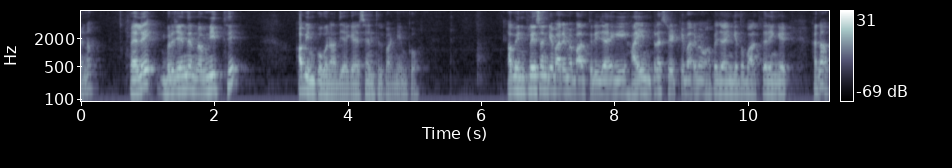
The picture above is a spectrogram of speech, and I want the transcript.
है ना? पहले ब्रजेंद्र नवनीत थे, अब इनको बना दिया गया है सेंथिल पांडियन को। अब इन्फ्लेशन के बारे में बात करी जाएगी, हाई इंटरेस्ट रेट के बारे में वहाँ पे जाएँगे तो बात करेंगे, है ना?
